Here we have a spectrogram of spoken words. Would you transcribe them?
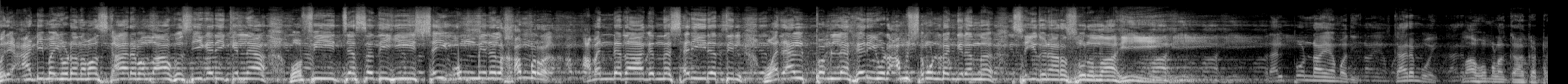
ഒരു അടിമയുടെ നമസ്കാരം അള്ളാഹു സ്വീകരിക്കില്ല. അവന്റെതാകുന്ന ശരീരത്തിൽ ഒരൽപ്പം ലഹരിയുടെ അംശമുണ്ടെങ്കിലെന്ന് സയ്യിദുനാ റസൂലുള്ളാഹി. ഒരല്പം ഉണ്ടായാൽ മതി. കാരം പോയി. അള്ളാഹു നമ്മളെ കാക്കട്ടെ.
